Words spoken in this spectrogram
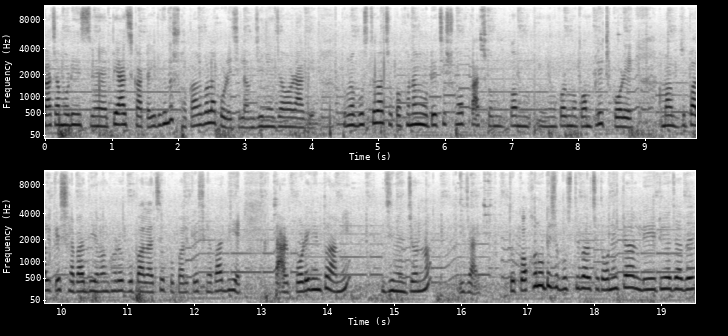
কাঁচামরিচ পেঁয়াজ কাটা এগুলো কিন্তু সকালবেলা করেছিলাম জিমে যাওয়ার আগে। তোমরা বুঝতে পারছ, কখন আমি উঠেছি, সব কাজ কর্ম কমপ্লিট করে আমার গোপালকে সেবা দিয়ে, আমার ঘরে গোপাল আছে, গোপালকে সেবা দিয়ে তারপরে কিন্তু আমি জিমের জন্য যাই। তো কখন উঠেছে বুঝতে পারছ? তো অনেকটা লেট হয়ে যাবে,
